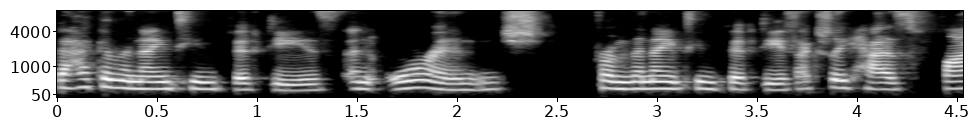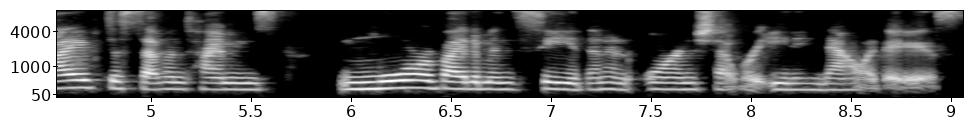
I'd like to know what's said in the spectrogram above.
back in the 1950s, an orange from the 1950s actually has five to seven times more vitamin C than an orange that we're eating nowadays.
